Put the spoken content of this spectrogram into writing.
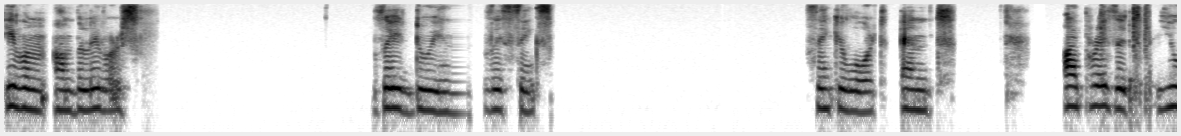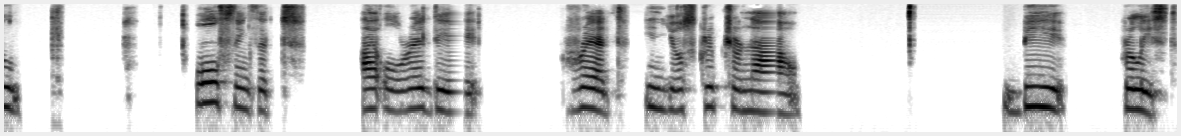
even unbelievers, they doing these things. Thank you, Lord. And I pray that you all things that I already read in your scripture now be released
